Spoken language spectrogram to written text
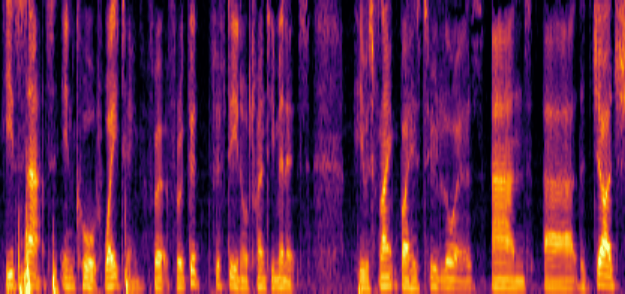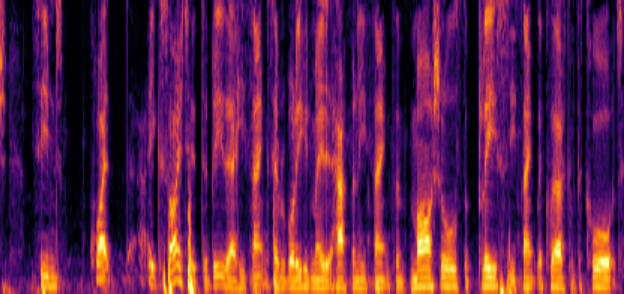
he'd sat in court waiting for, for a good 15 or 20 minutes He was flanked by his two lawyers, and uh, the judge seemed quite excited to be there. He thanked everybody who'd made it happen. He thanked the marshals, the police, he thanked the clerk of the court.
